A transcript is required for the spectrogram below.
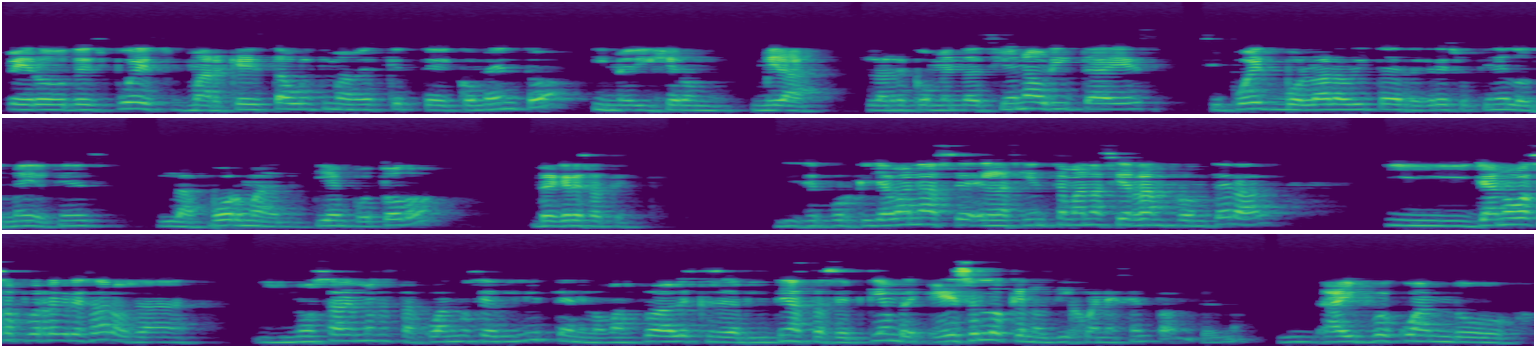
Pero después marqué esta última vez que te comento y me dijeron, mira, la recomendación ahorita es, si puedes volar ahorita de regreso, tienes los medios, tienes la forma, el tiempo, todo, regrésate. Dice, porque ya van a, en la siguiente semana cierran fronteras y ya no vas a poder regresar, o sea, y no sabemos hasta cuándo se habiliten, lo más probable es que se habiliten hasta septiembre. Eso es lo que nos dijo en ese entonces, ¿no? Ahí fue cuando,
